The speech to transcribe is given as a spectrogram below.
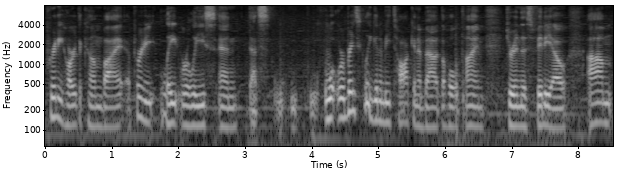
pretty hard to come by, a pretty late release, and that's what we're basically going to be talking about the whole time during this video. Um,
